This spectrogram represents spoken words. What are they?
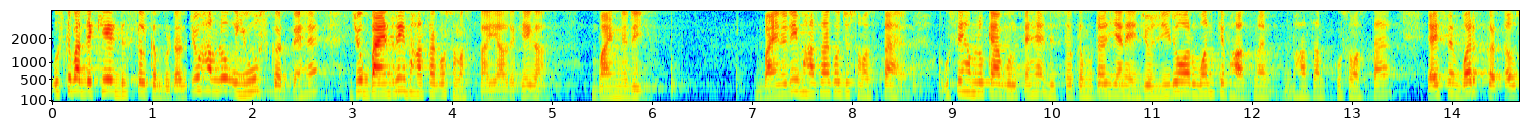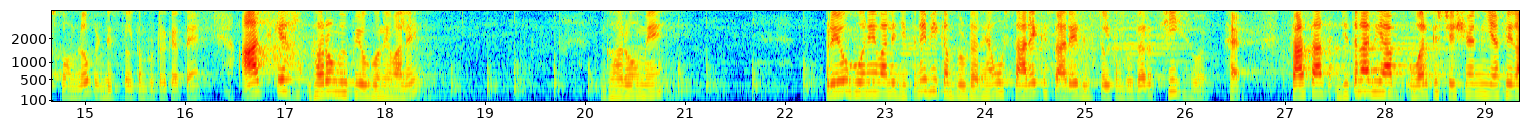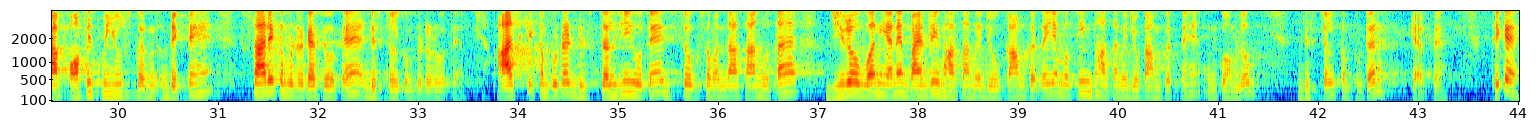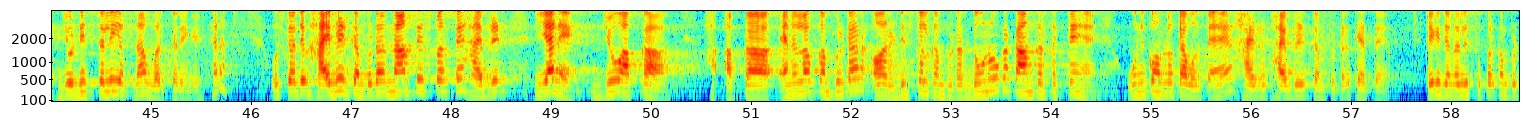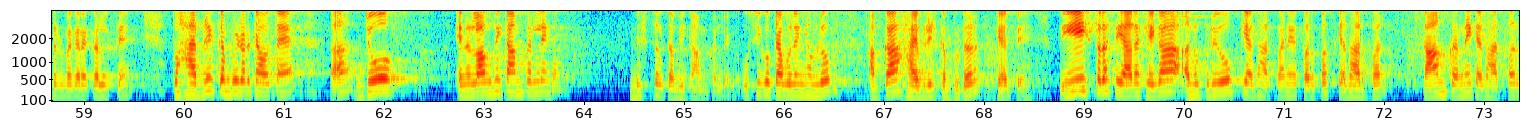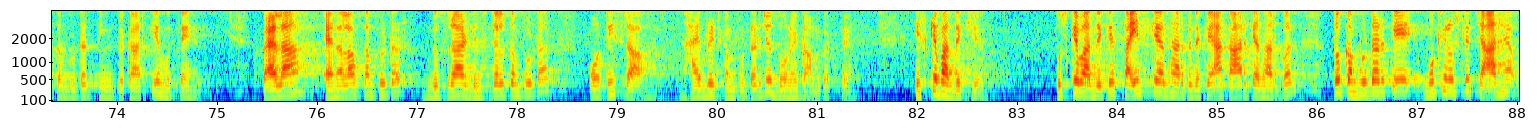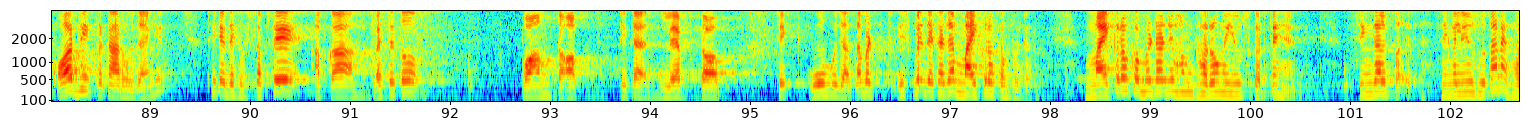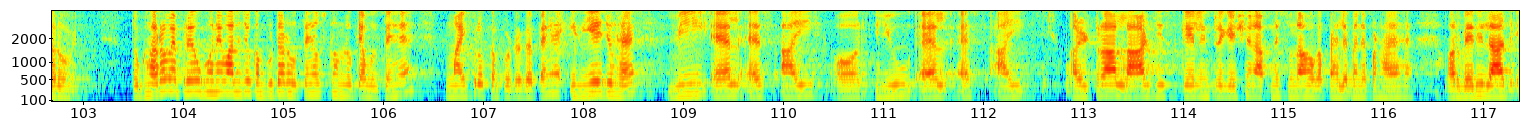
उसके बाद देखिए डिजिटल कंप्यूटर जो हम लोग यूज़ करते हैं, जो बाइनरी भाषा को समझता है, याद रखिएगा। बाइनरी बाइनरी भाषा को जो समझता है, उसे हम लोग क्या बोलते हैं? डिजिटल कंप्यूटर यानी जो ज़ीरो और वन के भाषा में, भाषा को समझता है, या इसमें वर्क करता है, उसको हम लोग डिजिटल कंप्यूटर कहते हैं। आज के घरों में उपयोग होने वाले, घरों में प्रयोग होने वाले जितने भी कंप्यूटर हैं, वो सारे के सारे डिजिटल कंप्यूटर ही, है। साथ साथ जितना भी आप वर्क स्टेशन या फिर आप ऑफ़िस में यूज़ कर, देखते हैं, सारे कंप्यूटर कैसे होते हैं? डिजिटल कंप्यूटर होते हैं। आज के कंप्यूटर डिजिटल ही होते हैं जिसको समझना आसान होता है। ज़ीरो वन यानी बाइंड्री भाषा में जो काम करते हैं या मशीन भाषा में जो काम करते हैं, उनको हम लोग डिजिटल कंप्यूटर कहते हैं। ठीक है? जो डिजिटली अपना वर्क करेंगे, है ना? उसके बाद देखो हाइब्रिड कंप्यूटर नाम से स्पष्ट है। हाइब्रिड यानी जो आपका आपका एनालॉग कंप्यूटर और डिजिटल कंप्यूटर दोनों का काम कर सकते हैं। उनको हम लोग क्या बोलते हैं? हाइब्रिड कंप्यूटर कहते हैं। ठीक है जनरली सुपर कंप्यूटर वगैरह कर लेते हैं। तो हाइब्रिड कंप्यूटर क्या होता है? जो एनालॉग भी काम कर लेगा डिजिटल का भी काम कर लेगा। उसी को क्या बोलेंगे हम लोग? आपका हाइब्रिड कंप्यूटर कहते हैं। तो ये इस तरह से याद रखेगा, अनुप्रयोग के आधार पर पर्पस के आधार पर, काम करने के आधार पर कंप्यूटर तीन प्रकार के होते हैं। पहला एनालॉग कंप्यूटर दूसरा डिजिटल कंप्यूटर और तीसरा हाइब्रिड कंप्यूटर जो दोनों काम करते हैं। इसके बाद देखिए, उसके बाद देखिए साइज़ के आधार पर देखिए, आकार के आधार पर तो कंप्यूटर के मुख्य रूप से चार हैं, और भी प्रकार हो जाएँगे। ठीक है, देखो, सबसे आपका, वैसे तो पॉम टॉप ठीक है लैपटॉप ठीक, वो हो जाता है बट इसमें देखा जाए माइक्रो कंप्यूटर माइक्रो कंप्यूटर जो हम घरों में यूज़ करते हैं सिंगल सिंगल यूज़ होता है ना, घरों में तो घरों में प्रयोग होने वाले जो कंप्यूटर होते हैं, उसको हम लोग क्या बोलते हैं? माइक्रो कंप्यूटर कहते हैं। ये जो है वी एल एस आई और U L S I ultra large scale integration आपने सुना होगा, पहले मैंने पढ़ाया है। और वेरी लार्ज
